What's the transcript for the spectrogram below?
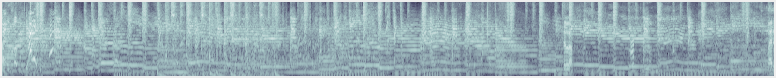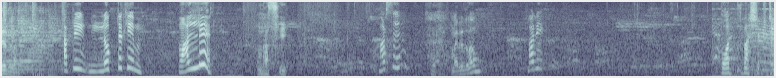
এই, কবি কেতা। দিলাম আপনি মারিয়ে দিলাম আপনি লোকটাকে মারলেন মাসি মারছেন? মারিয়ে দিলাম। বদমাস একটা।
